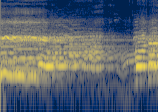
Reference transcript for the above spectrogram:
দিলে মনের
